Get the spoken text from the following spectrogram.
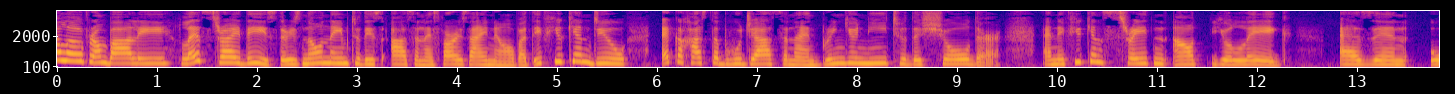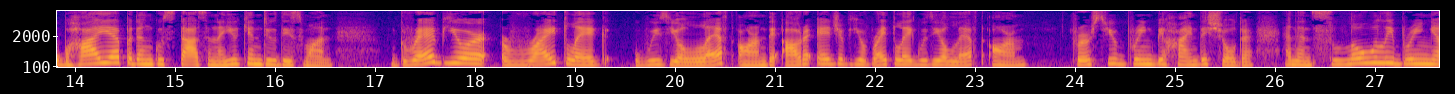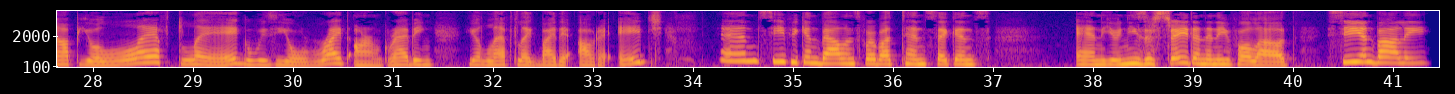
Hello from Bali. Let's try this. There is no name to this asana as far as I know, but if you can do Ekahasta Bhujasana and bring your knee to the shoulder, and if you can straighten out your leg as in Ubhaya Padangusthasana, you can do this one. Grab your right leg with your left arm, the outer edge of your right leg with your left arm First, you bring behind the shoulder and then slowly bring up your left leg with your right arm, grabbing your left leg by the outer edge. And see if you can balance for about 10 seconds. And your knees are straight and then you fall out. See you in Bali.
